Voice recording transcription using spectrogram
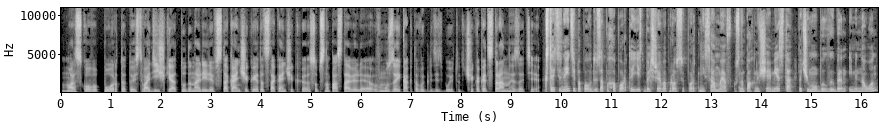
морского порта? То есть водички оттуда налили в стаканчик, и этот стаканчик, э, собственно, поставили в музей. Как это выглядеть будет? Это какая-то странная затея. Кстати, знаете, по поводу запаха порта есть большие вопросы. Порт не самое вкусно пахнущее место. Почему был выбран именно он?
